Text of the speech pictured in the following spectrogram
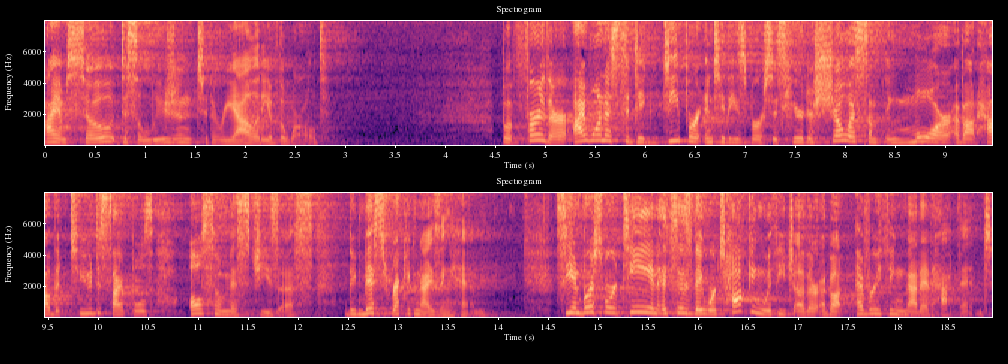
I am so disillusioned to the reality of the world. But further, I want us to dig deeper into these verses here to show us something more about how the two disciples also missed Jesus. They missed recognizing him. See, in verse 14, it says they were talking with each other about everything that had happened.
